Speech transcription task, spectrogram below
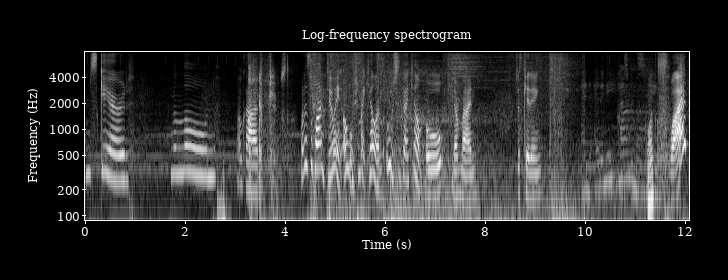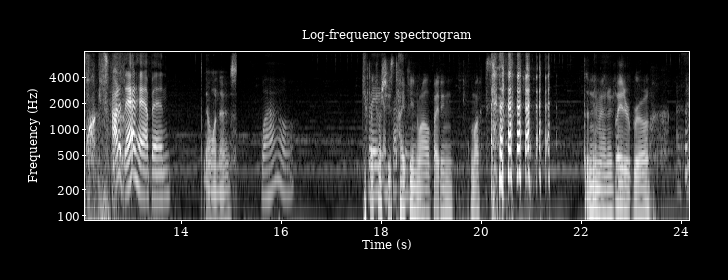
I'm scared. I'm alone. Oh god. confused. What is LeBlanc doing? Oh, she might kill him. Oh, she's gonna kill him. Oh, never mind. Just kidding. An enemy has. What? What? What? How did that happen? No one knows. Wow. I like Trey, how she's impressive. typing while fighting Lux. Doesn't even matter. Later, bro. A sublime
